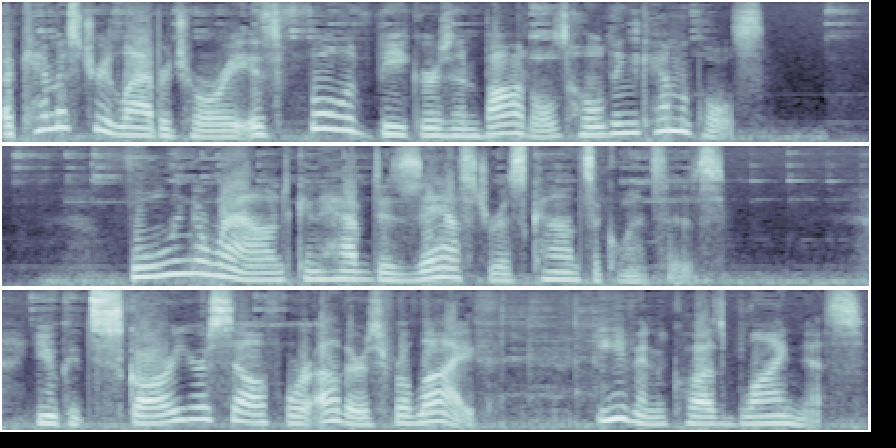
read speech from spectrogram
A chemistry laboratory is full of beakers and bottles holding chemicals. Fooling around can have disastrous consequences. You could scar yourself or others for life, even cause blindness.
